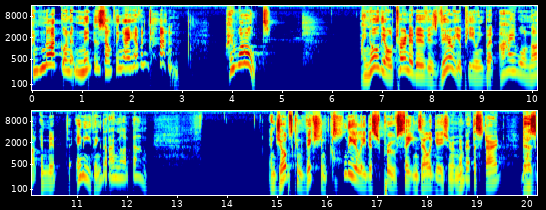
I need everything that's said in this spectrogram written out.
I'm not going to admit to something I haven't done. I won't. I know the alternative is very appealing, but I will not admit to anything that I've not done. And Job's conviction clearly disproves Satan's allegation. Remember at the start? Does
